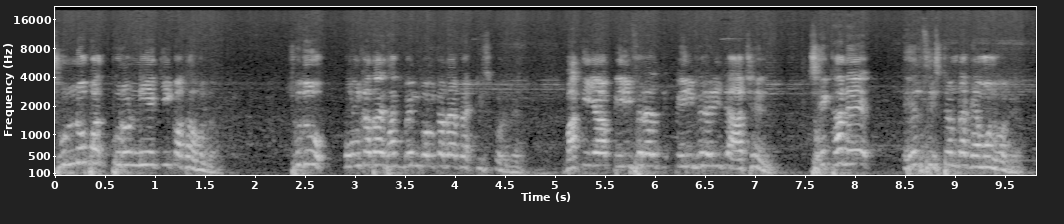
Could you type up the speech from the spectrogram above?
শূন্যপদ পূরণ নিয়ে কি কথা হলো? শুধু কলকাতায় থাকবেন, কলকাতায় প্র্যাকটিস করবেন। বাকি যারা পেরিফেরাল পেরিফেরারিতে আছেন, সেখানে হেলথ সিস্টেমটা কেমন হবে?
